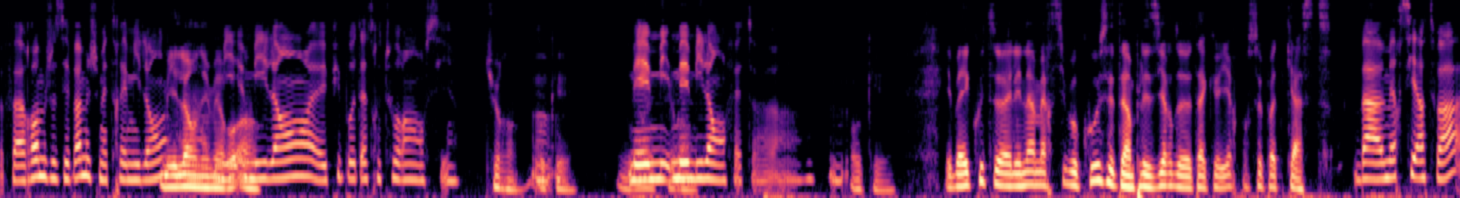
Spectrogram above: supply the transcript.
enfin Rome, je sais pas, mais je mettrais Milan. Milan euh, numéro. Milan, et puis peut-être Turin aussi. Turin, Mm. ok. Milan mais, et mi- Turin. mais Milan, en fait. euh, mm. Ok. Eh ben écoute, euh, Elena, merci beaucoup. C'était un plaisir de t'accueillir pour ce podcast. Bah, merci à toi,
